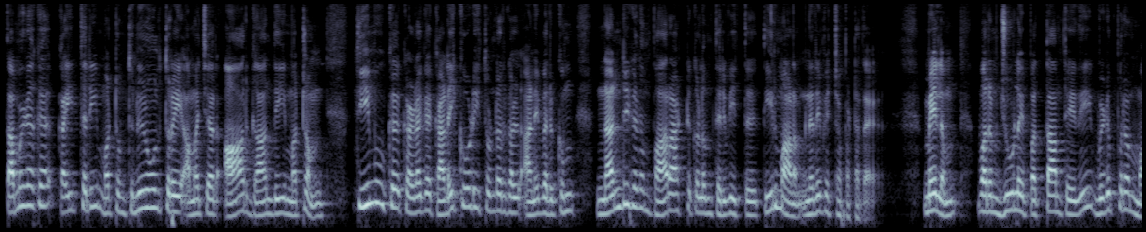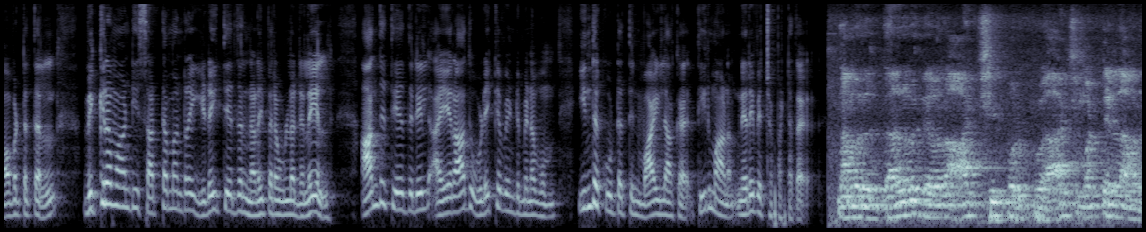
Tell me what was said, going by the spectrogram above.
தமிழக கைத்தறி மற்றும் துணிநூல்துறை அமைச்சர் ஆர். காந்தி மற்றும் திமுக கழக கடைக்கோடி தொண்டர்கள் அனைவருக்கும் நன்றிகளும் பாராட்டுகளும் தெரிவித்து தீர்மானம் நிறைவேற்றப்பட்டது. மேலும் வரும் ஜூலை பத்தாம் தேதி விழுப்புரம் மாவட்டத்தில் விக்கிரவாண்டி சட்டமன்ற இடைத்தேர்தல் நடைபெறவுள்ள நிலையில் அந்த தேர்தலில் அயராது உழைக்க வேண்டும் எனவும் இந்த கூட்டத்தின் வாயிலாக தீர்மானம் நிறைவேற்றப்பட்டது. நமது தளபதி அவர் ஆட்சி பொறுப்பு ஆட்சி மட்டும் இல்லை அவர்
